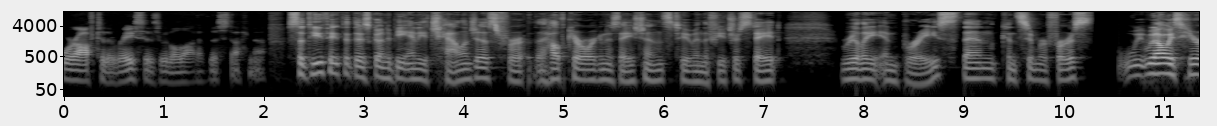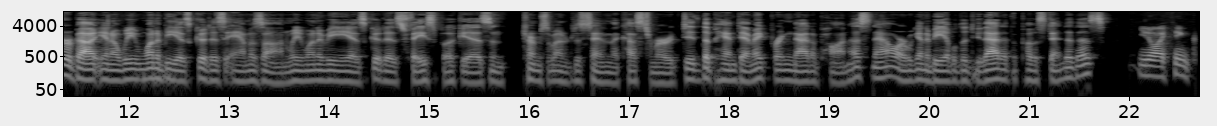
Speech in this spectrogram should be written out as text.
we're off to the races with a lot of this stuff now. So, do you think that there's going to be any challenges for the healthcare organizations to, in the future state, really embrace then consumer first. We, we always hear about you know we want to be as good as amazon we want to be as good as facebook is in terms of understanding the customer. Did the pandemic bring that upon us now? Are we going to be able to do that at the post end of this? You know i think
